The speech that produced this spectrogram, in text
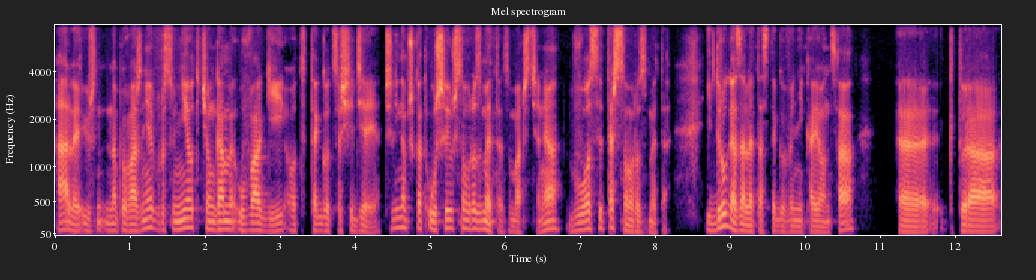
Ale już na poważnie po prostu nie odciągamy uwagi od tego, co się dzieje. Czyli na przykład uszy już są rozmyte, zobaczcie, nie? Włosy też są rozmyte. I druga zaleta z tego wynikająca, e, która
